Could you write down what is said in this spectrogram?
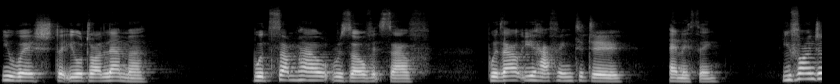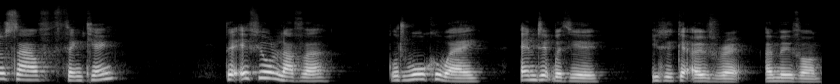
you wish that your dilemma would somehow resolve itself without you having to do anything. You find yourself thinking that if your lover would walk away, end it with you, you could get over it and move on.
